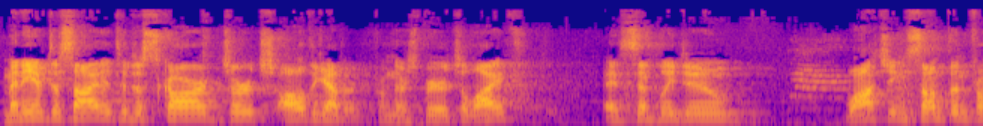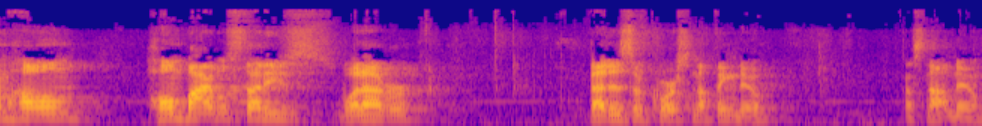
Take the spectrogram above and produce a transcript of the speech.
Many have decided to discard church altogether from their spiritual life and simply do watching something from home, home Bible studies, whatever. That is, of course, nothing new. That's not new.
